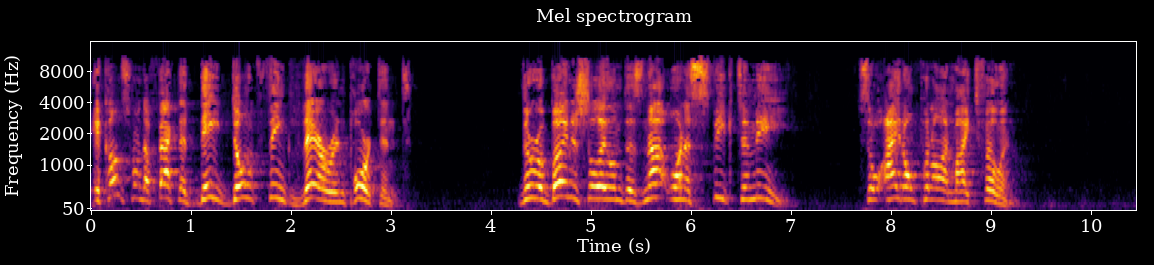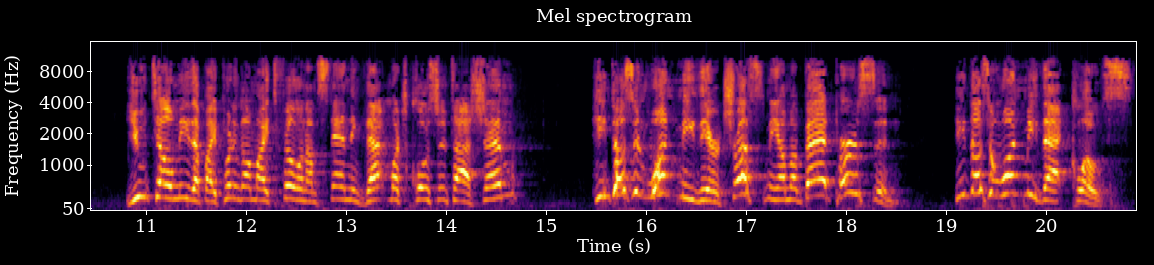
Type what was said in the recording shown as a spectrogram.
It comes from the fact that they don't think they're important. The Ribbono Shel Olam does not want to speak to me, so I don't put on my tefillin. You tell me that by putting on my tefillin, I'm standing that much closer to Hashem? He doesn't want me there. Trust me, I'm a bad person. He doesn't want me that close.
